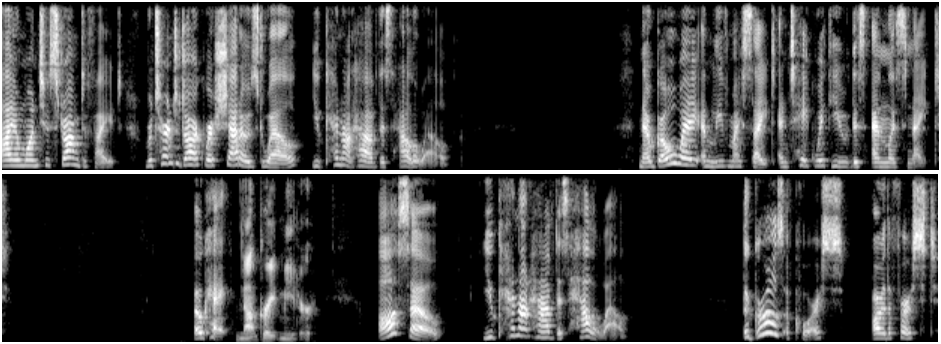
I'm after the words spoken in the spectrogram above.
I am one too strong to fight. Return to dark where shadows dwell. You cannot have this Halliwell. Now go away and leave my sight, and take with you this endless night. Okay. Not great meter. Also, you cannot have this Hallowell. The girls, of course, are the first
